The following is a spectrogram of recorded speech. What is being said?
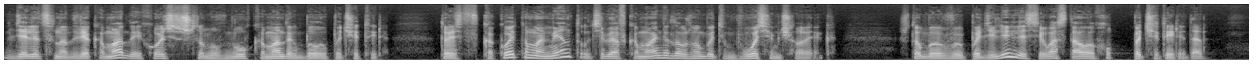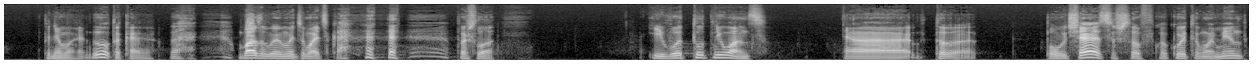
делится на две команды, и хочется, чтобы в двух командах было по четыре. То есть в какой-то момент у тебя в команде должно быть восемь человек, чтобы вы поделились, и у вас стало хоп, по четыре, да? Понимаю. Ну, такая базовая математика пошла. И вот тут нюанс. А, то, получается, что в какой-то момент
